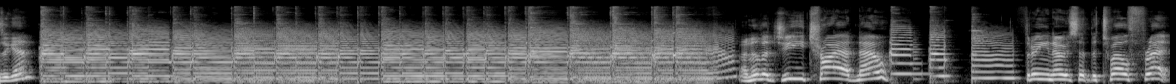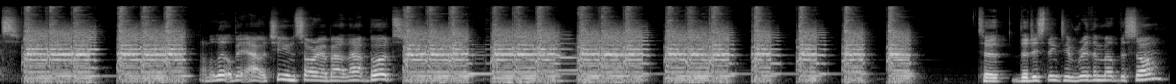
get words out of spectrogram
Happens again. Another G triad now. Three notes at the 12th fret. I'm a little bit out of tune, sorry about that, but. To the distinctive rhythm of the song.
